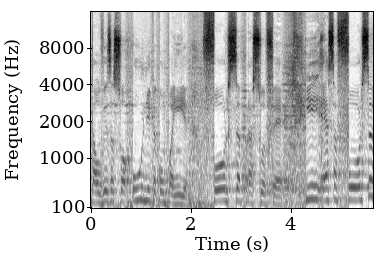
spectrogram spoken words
talvez a sua única companhia, força para a sua fé. E essa força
